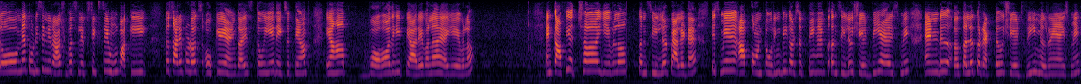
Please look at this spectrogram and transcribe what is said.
तो मैं थोड़ी सी निराश, बस लिपस्टिक से हूँ, बाकी तो सारे प्रोडक्ट्स ओके हैं गाइज़ तो ये देख सकते हैं आप, यहाँ बहुत ही प्यारे वाला है ये वाला। एंड काफ़ी अच्छा ये वाला कंसीलर पैलेट है। इसमें आप कॉन्टोरिंग भी कर सकते हैं कंसीलर शेड भी है इसमें एंड कलर करेक्टर शेड्स भी मिल रहे हैं इसमें।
